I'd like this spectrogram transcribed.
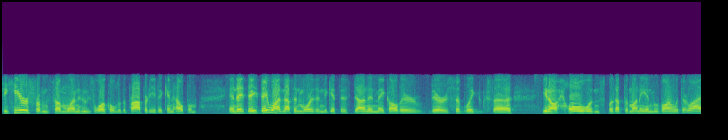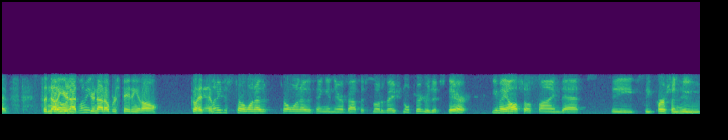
to hear from someone who's local to the property that can help them and they they they want nothing more than to get this done and make all their their siblings uh you know whole and split up the money and move on with their lives so no well, you're not me, you're not overstating at all go ahead yeah, Tim. let me just throw one other throw one other thing in there about this motivational trigger that's there you may also find that the the person who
